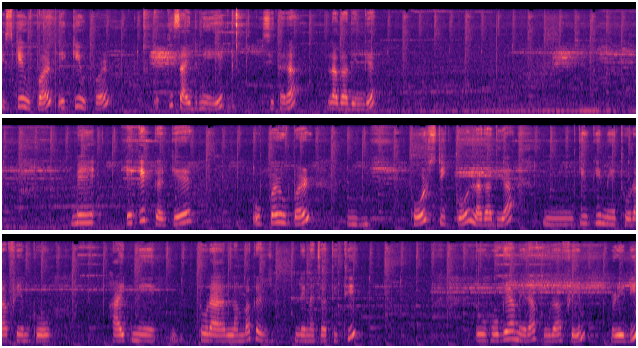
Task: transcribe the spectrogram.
इसके ऊपर, एक के ऊपर, एक की साइड में एक इसी तरह लगा देंगे। मैं एक एक करके ऊपर ऊपर, फोर स्टिक को लगा दिया। क्योंकि मैं थोड़ा फ्रेम को हाइट में थोड़ा लंबा कर लेना चाहती थी। तो हो गया मेरा पूरा फ्रेम रेडी।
